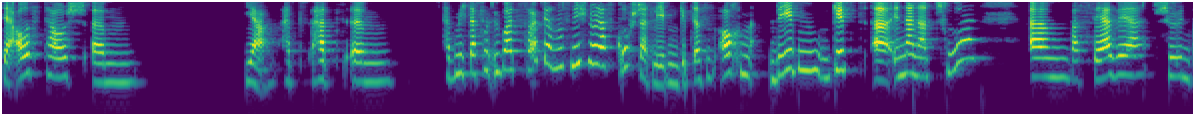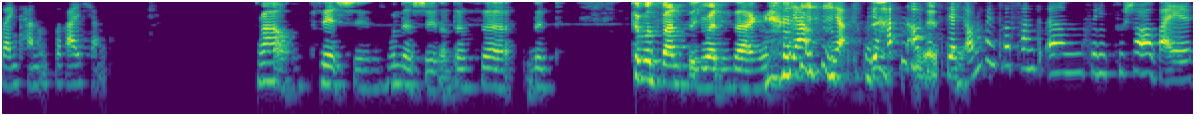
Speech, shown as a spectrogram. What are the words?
der Austausch, ähm, ja hat hat ähm, hat mich davon überzeugt, dass es nicht nur das Großstadtleben gibt, dass es auch ein Leben gibt äh, in der Natur, ähm, was sehr sehr schön sein kann und bereichernd. Wow, sehr schön, wunderschön. Und das äh, mit 25, wollte ich sagen. Ja, ja. Und wir hatten auch, das ist vielleicht auch noch interessant ähm, für die Zuschauer, weil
